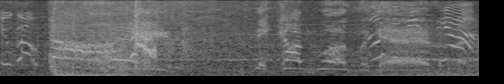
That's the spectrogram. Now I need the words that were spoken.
Hugo! Die! Become one with him!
